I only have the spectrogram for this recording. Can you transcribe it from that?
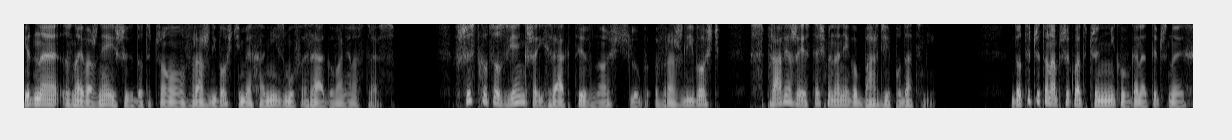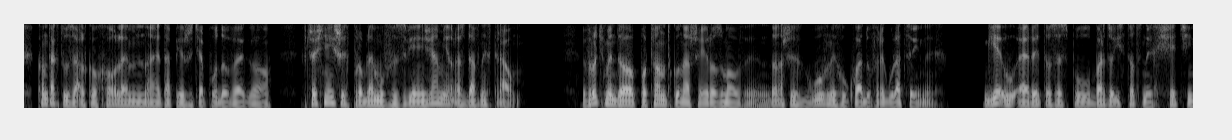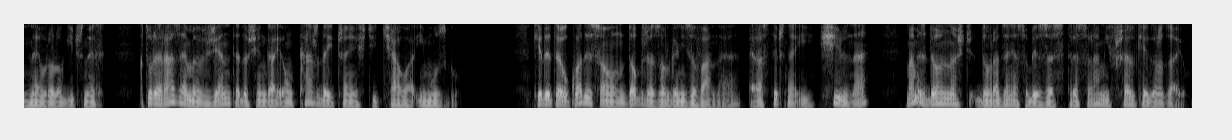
Jedne z najważniejszych dotyczą wrażliwości mechanizmów reagowania na stres. Wszystko, co zwiększa ich reaktywność lub wrażliwość, sprawia, że jesteśmy na niego bardziej podatni. Dotyczy to na przykład czynników genetycznych, kontaktu z alkoholem na etapie życia płodowego, wcześniejszych problemów z więziami oraz dawnych traum. Wróćmy do początku naszej rozmowy, do naszych głównych układów regulacyjnych. GUR-y to zespół bardzo istotnych sieci neurologicznych, które razem wzięte dosięgają każdej części ciała i mózgu. Kiedy te układy są dobrze zorganizowane, elastyczne i silne, mamy zdolność do radzenia sobie ze stresorami wszelkiego rodzaju.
